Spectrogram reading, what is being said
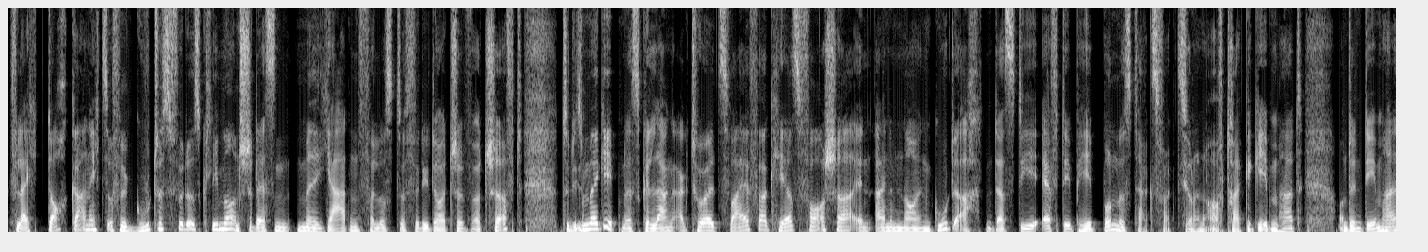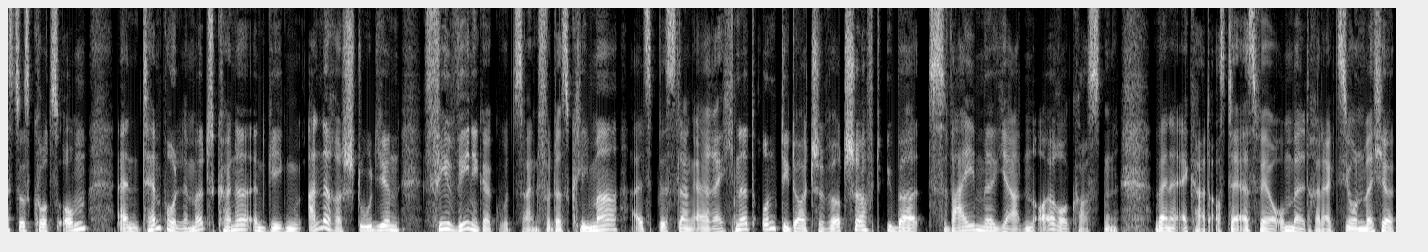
Vielleicht doch gar nicht so viel Gutes für das Klima und stattdessen Milliardenverluste für die deutsche Wirtschaft? Zu diesem Ergebnis gelangen aktuell zwei Verkehrsforscher in einem neuen Gutachten, das die FDP-Bundestagsfraktion in Auftrag gegeben hat. Und in dem heißt es kurzum, ein Tempolimit könne entgegen anderer Studien viel weniger gut sein für das Klima als bislang errechnet und die deutsche Wirtschaft über zwei Milliarden Euro kosten. Werner Eckert aus der SWR Umweltredaktion. Welche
